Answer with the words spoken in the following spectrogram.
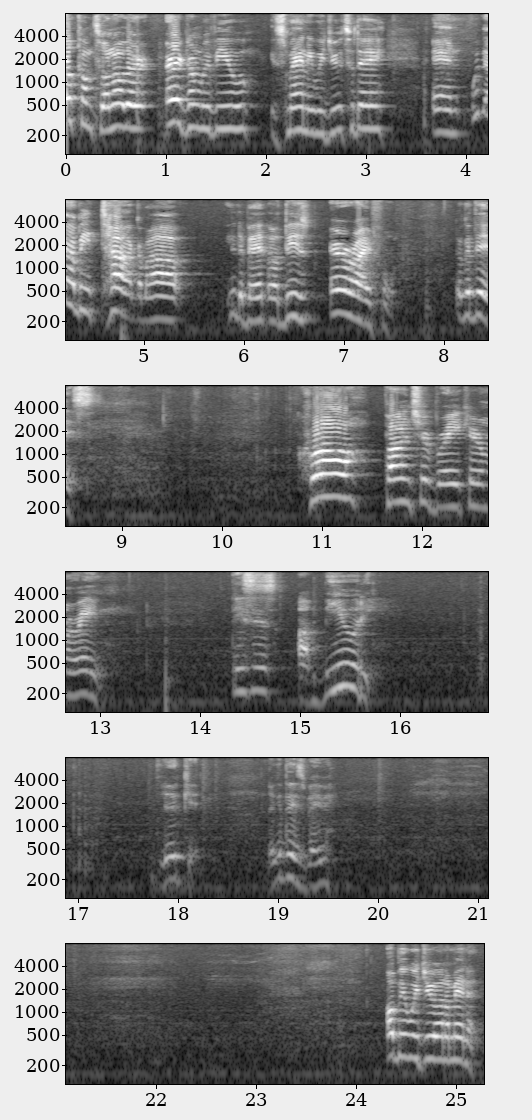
Welcome to another airgun review. It's Manny with you today, and we're gonna be talking about a little bit of this air rifle. Look at this, Kral Puncher Breaker Marine. This is a beauty. Look at, look at this, baby. I'll be with you in a minute.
